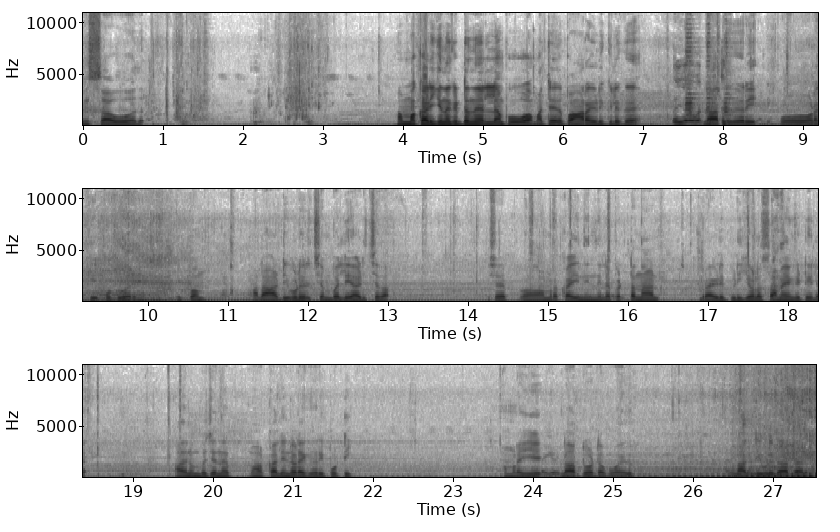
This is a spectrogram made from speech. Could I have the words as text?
മിസ്സാവുമോ അത്. അമ്മക്കടിക്കുന്ന കിട്ടുന്ന എല്ലാം പോവുക മറ്റേത് പാറ ഇടുക്കിലൊക്കെ ഡാർട്ട് കയറി ഉടക്കി പൊട്ടുമായിരുന്നു ഇപ്പം നല്ല അടിപൊളി ഒരു ചെമ്പല്ലി അടിച്ചതാ. പക്ഷേ നമ്മുടെ കൈ നിന്നില്ല. പെട്ടെന്ന് ആ ബ്രൈഡ് പിടിക്കാനുള്ള സമയം കിട്ടിയില്ല. അതിനു മുമ്പ് ചെന്ന് ആ കല്ലിന്റെ ഇടയിൽ കയറി പൊട്ടി. നമ്മുടെ ഈ ഡാർട്ട് തൊട്ടാണ് പോയത്. അടിപൊളി ഡാർട്ടായിരുന്നു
